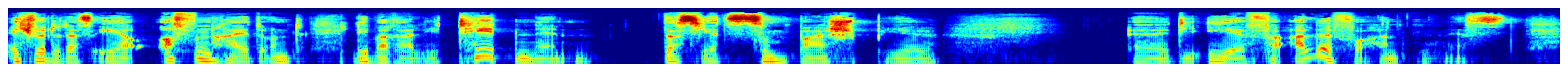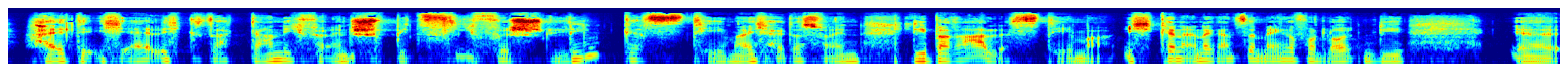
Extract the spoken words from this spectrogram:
Ich würde das eher Offenheit und Liberalität nennen. Dass jetzt zum Beispiel äh, die Ehe für alle vorhanden ist, halte ich ehrlich gesagt gar nicht für ein spezifisch linkes Thema. Ich halte das für ein liberales Thema. Ich kenne eine ganze Menge von Leuten, die äh,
